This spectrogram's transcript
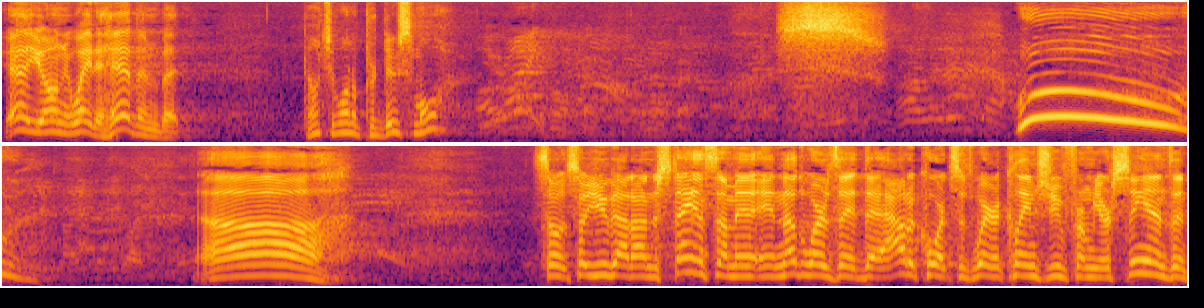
Yeah, you're on your way to heaven, but don't you want to produce more? Shh. Woo! Ah. So, so you got to understand something. In other words, the, the, outer courts is where it cleanses you from your sins, and,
